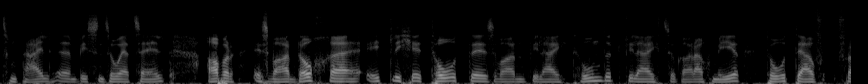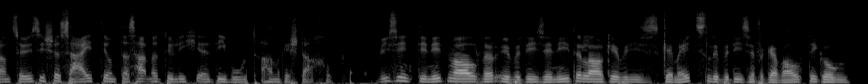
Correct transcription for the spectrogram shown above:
zum Teil äh, ein bisschen so erzählt. Aber es waren doch äh, etliche Tote, es waren vielleicht 100, vielleicht sogar auch mehr Tote auf französischer Seite und das hat natürlich äh, die Wut angestachelt. Wie sind die Nidwaldner über diese Niederlage, über dieses Gemetzel, über diese Vergewaltigung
